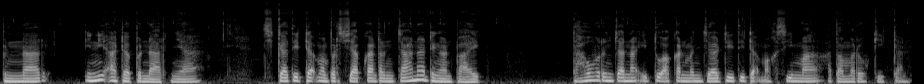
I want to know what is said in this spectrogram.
benar, ini ada benarnya. Jika tidak mempersiapkan rencana dengan baik, tahu rencana itu akan menjadi tidak maksimal atau merugikan.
